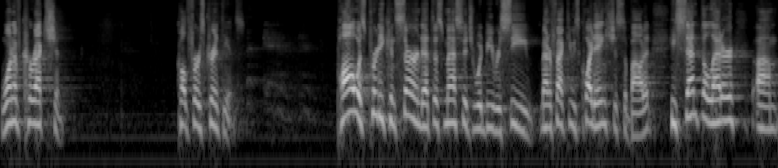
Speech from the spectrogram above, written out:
one of correction called 1 Corinthians. Paul was pretty concerned that this message would be received. Matter of fact, he was quite anxious about it. He sent the letter um,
